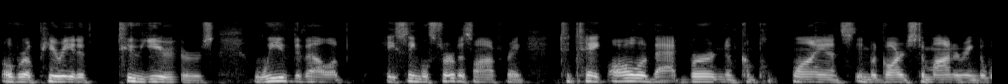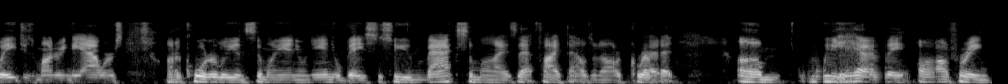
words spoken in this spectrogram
over a period of two years, we've developed a single service offering to take all of that burden of compliance in regards to monitoring the wages, monitoring the hours on a quarterly and semi-annual and annual basis. So you maximize that $5,000 credit. Um, we have a offering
